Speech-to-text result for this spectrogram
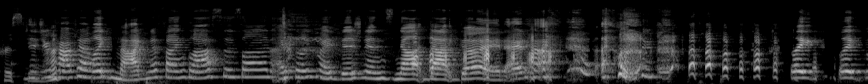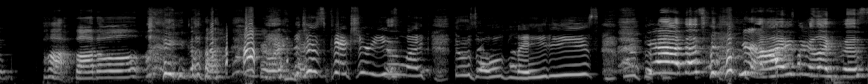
Christina. Did you have to have like magnifying glasses on? I feel like my vision's not that good. I'd have like like pot bottle. Just picture you like those old ladies. The- yeah, that's your eyes are like this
